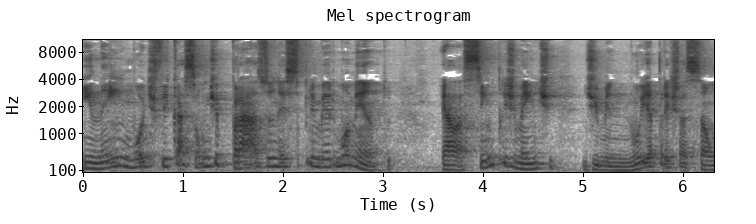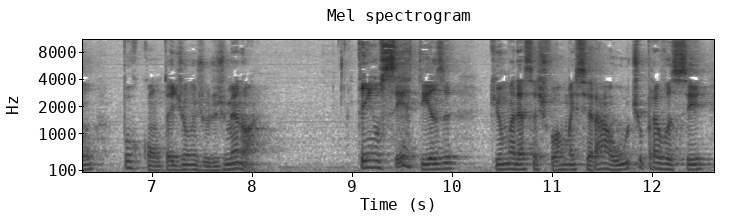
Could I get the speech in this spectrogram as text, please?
e nem modificação de prazo nesse primeiro momento. Ela simplesmente diminui a prestação por conta de um juros menor. Tenho certeza que uma dessas formas será útil para você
